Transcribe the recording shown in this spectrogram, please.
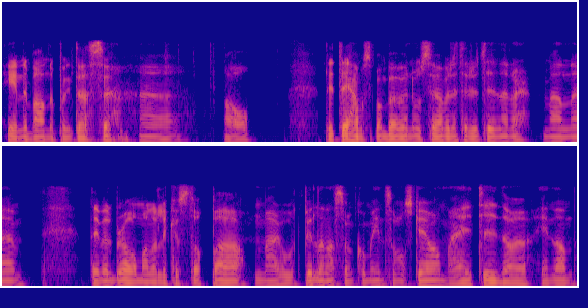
innebandy.se. Eh, ja, lite hemskt. Man behöver nog se över lite rutiner där. Men eh, det är väl bra om man har lyckats stoppa de här hotbilderna som kom in som de skrev om i tid innan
